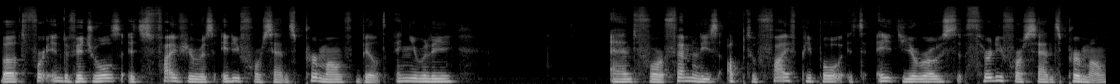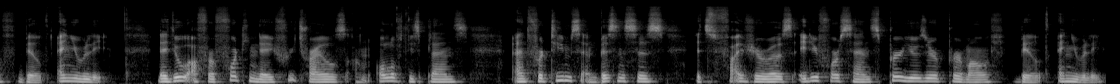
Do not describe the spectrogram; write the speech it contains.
but for individuals it's 5 euros 84 cents per month billed annually and for families up to 5 people it's 8 euros 34 cents per month billed annually. They do offer 14 day free trials on all of these plans and for teams and businesses it's 5 euros 84 cents per user per month billed annually.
